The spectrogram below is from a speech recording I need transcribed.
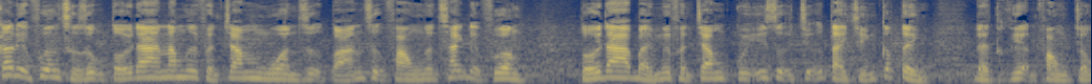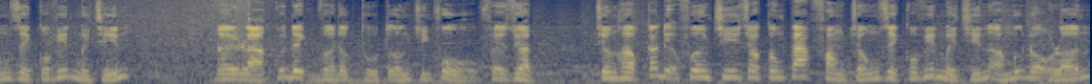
Các địa phương sử dụng tối đa 50% nguồn dự toán dự phòng ngân sách địa phương, tối đa 70% quỹ dự trữ tài chính cấp tỉnh để thực hiện phòng chống dịch COVID-19. Đây là quyết định vừa được Thủ tướng Chính phủ phê duyệt. Trường hợp các địa phương chi cho công tác phòng chống dịch COVID-19 ở mức độ lớn,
